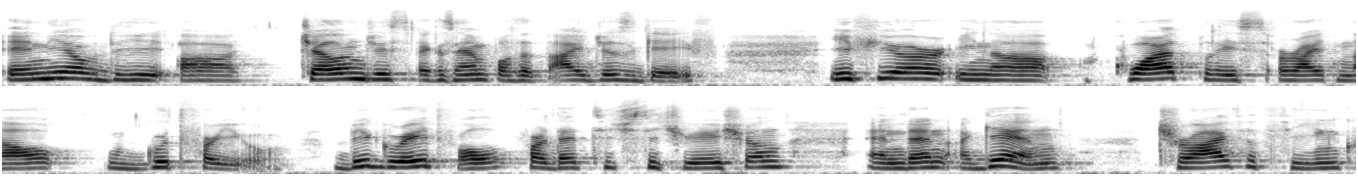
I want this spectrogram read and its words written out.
any of the uh, challenges examples that I just gave, if you're in a quiet place right now, good for you. Be grateful for that situation and then again, try to think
